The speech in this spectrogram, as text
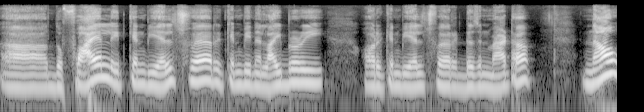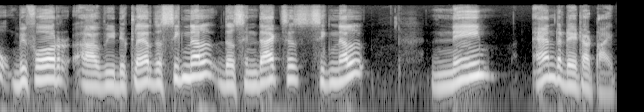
uh, the file it can be elsewhere it can be in a library or it can be elsewhere it does not matter. Now before uh, we declare the signal the syntax is signal name and the data type.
